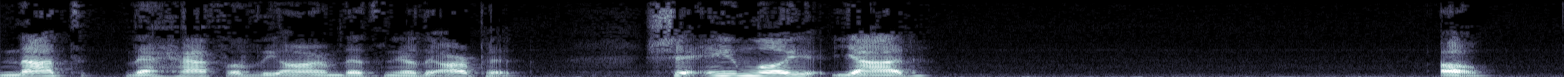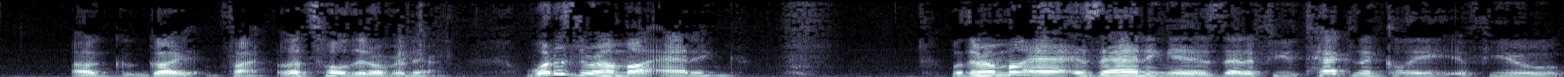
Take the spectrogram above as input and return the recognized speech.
Not the half of the arm that's near the armpit. She'ein loy yad. Oh, uh, go, fine. Let's hold it over there. What is the Rama adding? What the Rama is adding is that if you technically, if you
